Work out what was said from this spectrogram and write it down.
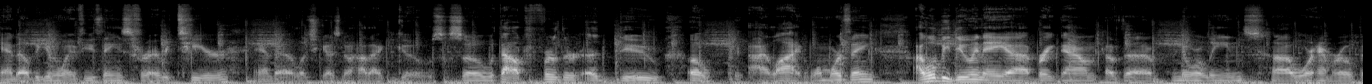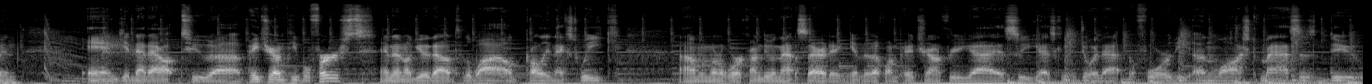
and I'll be giving away a few things for every tier and uh, let you guys know how that goes. So, without further ado, oh, I lied. One more thing. I will be doing a uh, breakdown of the New Orleans uh, Warhammer Open and getting that out to uh, Patreon people first, and then I'll get it out to the wild probably next week. Um, I'm going to work on doing that Saturday and getting it up on Patreon for you guys so you guys can enjoy that before the unwashed masses do.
